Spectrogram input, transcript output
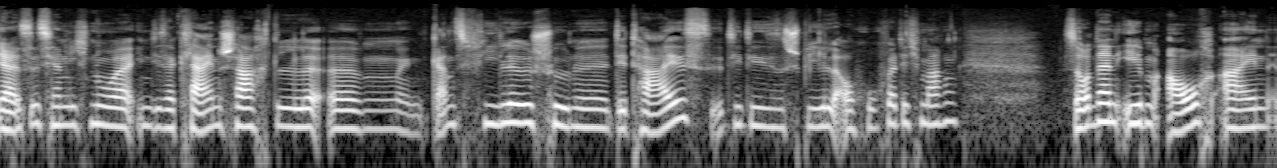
Ja, es ist ja nicht nur in dieser kleinen Schachtel ähm, ganz viele schöne Details, die dieses Spiel auch hochwertig machen, sondern eben auch ein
